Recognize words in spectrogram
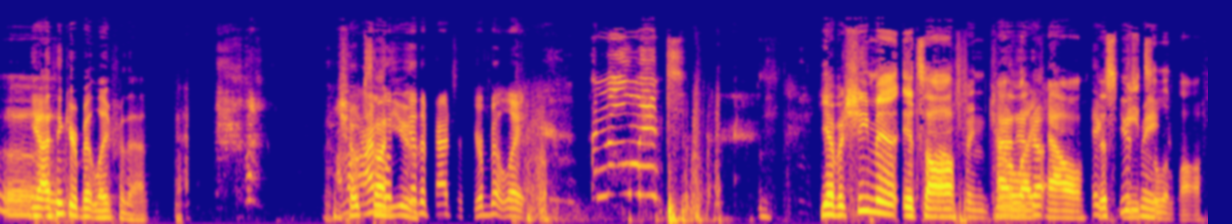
Yeah, I think you're a bit late for that. I'm, Joke's I'm on with you. The other Patrick, you're a bit late. Annulment. Yeah, but she meant it's off and kind Uh, of like no, how this excuse meat's me. a little off.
